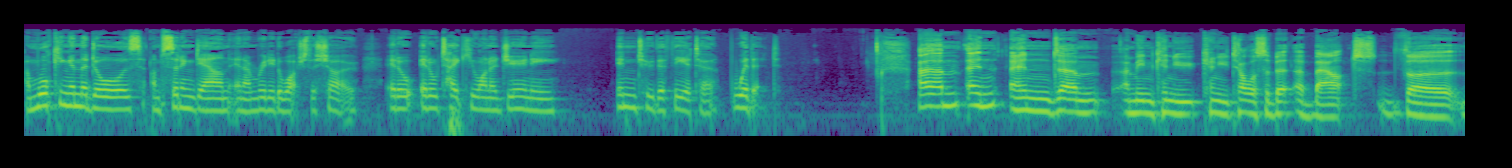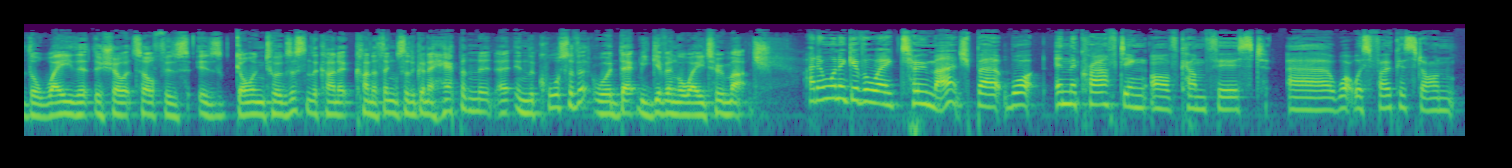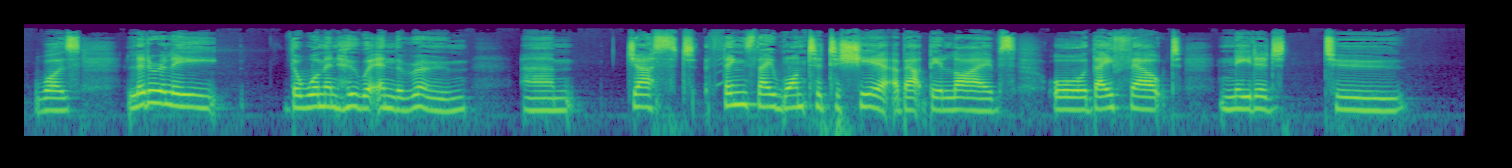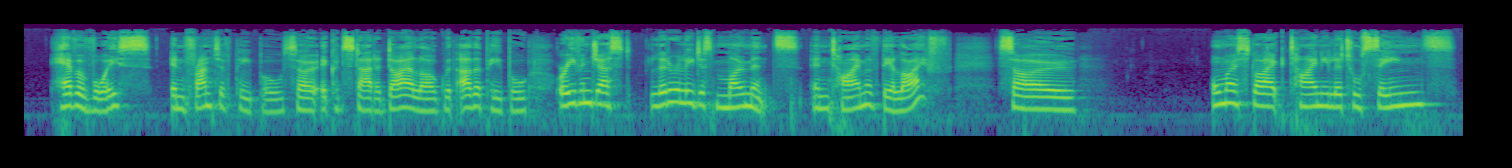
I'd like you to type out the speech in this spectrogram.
I'm walking in the doors, I'm sitting down, and I'm ready to watch the show. It'll it'll take you on a journey into the theatre with it. Um, and and um, I mean, can you can you tell us a bit about the the way that the show itself is is going to exist and the kind of kind of things that are going to happen in, in the course of it? Or would that be giving away too much? I don't want to give away too much, but what in the crafting of Come First, uh, what was focused on was literally the women who were in the room. Um, just things they wanted to share about their lives or they felt needed to have a voice in front of people so it could start a dialogue with other people or even just literally just moments in time of their life. So almost like tiny little scenes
